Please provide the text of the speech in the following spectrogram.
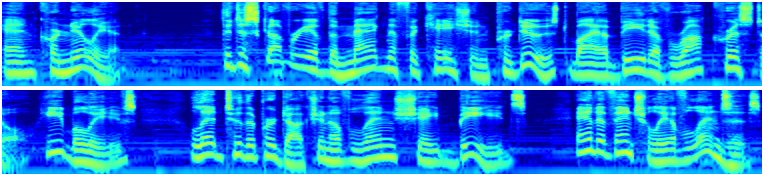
and cornelian. The discovery of the magnification produced by a bead of rock crystal, he believes, led to the production of lens-shaped beads and eventually of lenses,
